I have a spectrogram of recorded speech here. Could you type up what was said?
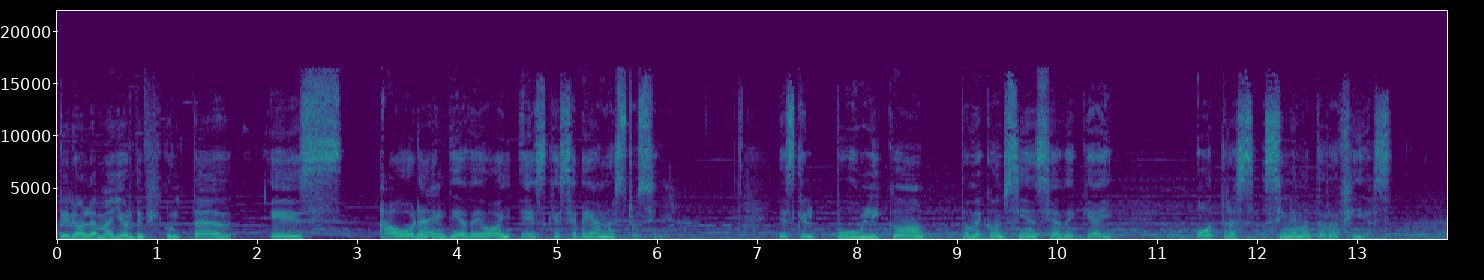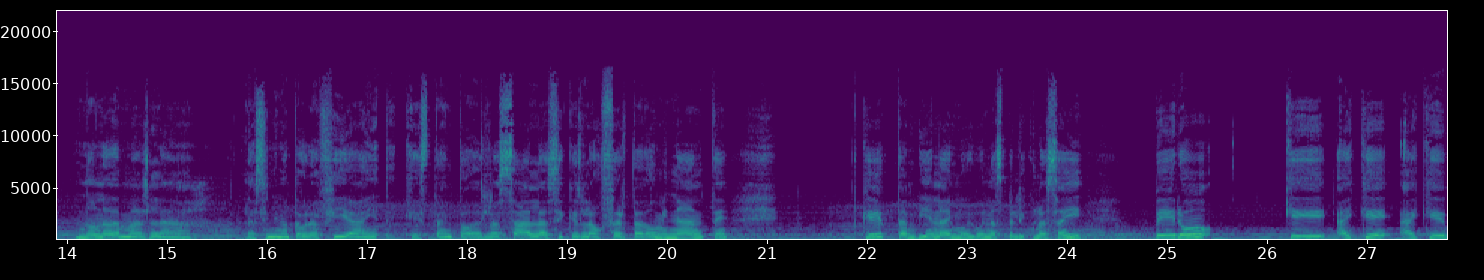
pero la mayor dificultad es ahora, el día de hoy, es que se vea nuestro cine. Es que el público tome conciencia de que hay otras cinematografías, no nada más la, cinematografía que está en todas las salas y que es la oferta dominante, que también hay muy buenas películas ahí, pero que hay que, hay que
